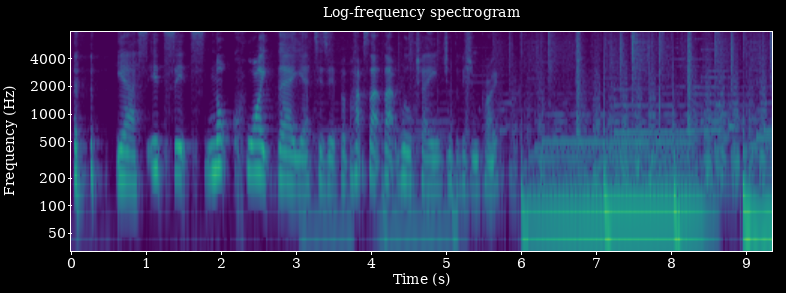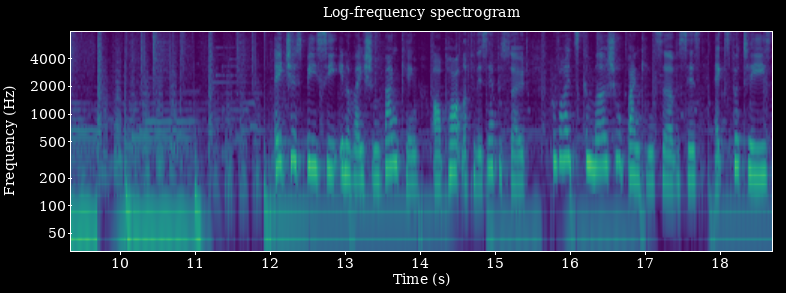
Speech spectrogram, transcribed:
yes, it's it's not quite there yet, is it? But perhaps that, that will change with the Vision Pro. HSBC Innovation Banking, our partner for this episode, provides commercial banking services, expertise,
